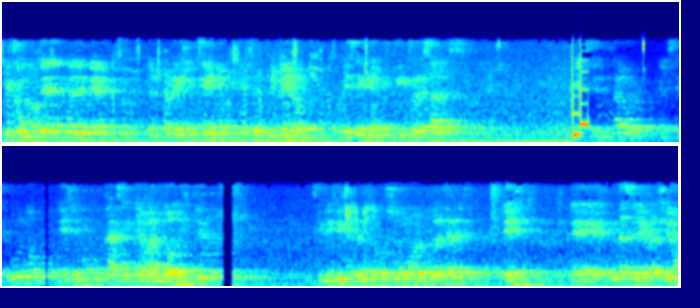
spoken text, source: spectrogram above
Y como ustedes pueden ver, el paraíso pequeño, que es el primero, es en el Pico de Salas. El centauro, el segundo, es en Ocucase, ya van dos distritos. Significa que nosotros somos los placeres, es eh, una celebración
